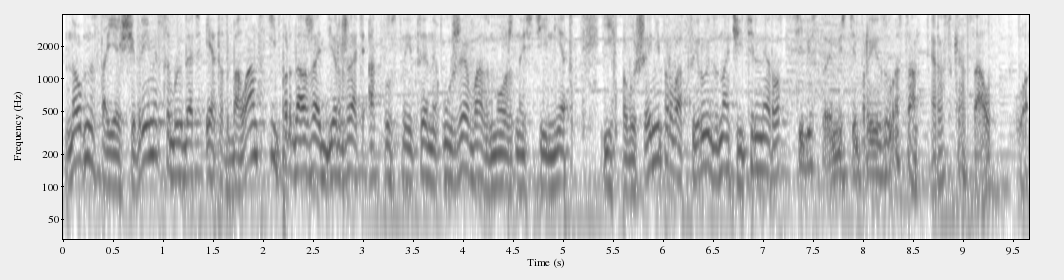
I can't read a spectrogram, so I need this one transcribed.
Но в настоящее время соблюдать этот баланс и продолжать держать отпускные цены уже возможности нет. Их повышение провоцирует значительный рост себестоимости производства, рассказал 我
